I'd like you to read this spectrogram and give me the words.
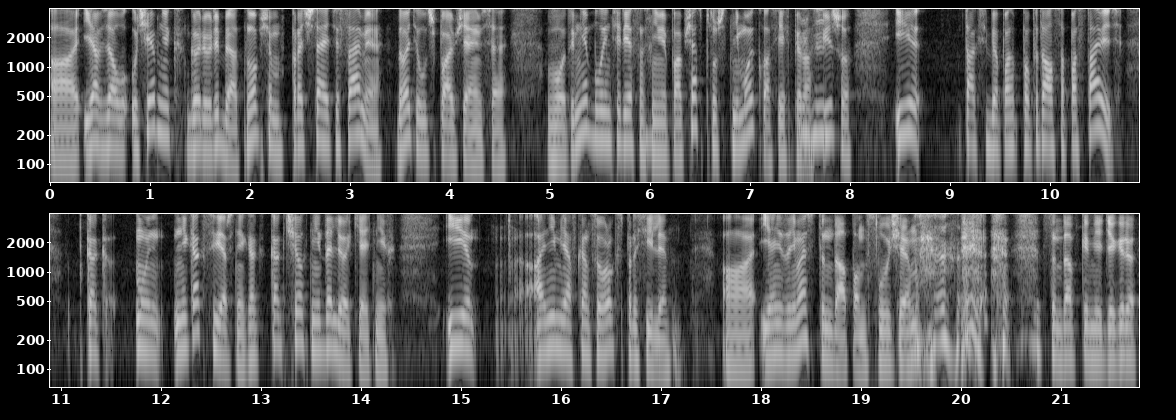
А, я взял учебник, говорю, ребят, ну, в общем, прочитайте сами, давайте лучше пообщаемся. Вот, и мне было интересно с ними пообщаться, потому что это не мой класс, я их первый раз вижу. И так себя по- попытался поставить, как, ну, не как сверстник, как, как человек недалекий от них. И они меня в конце урока спросили, а, я не занимаюсь стендапом, случаем, стендап-комедией. Я говорю,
